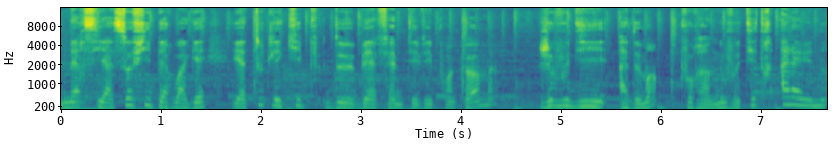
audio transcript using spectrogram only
Merci à Sophie Perwaguet et à toute l'équipe de bfmtv.com. Je vous dis à demain pour un nouveau titre à la une.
